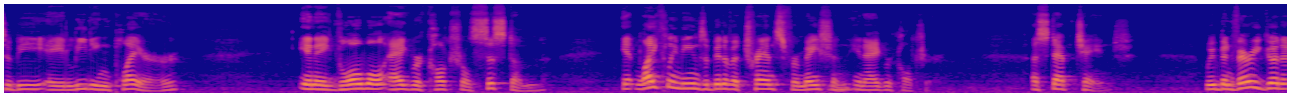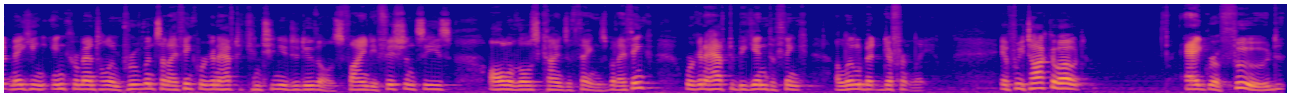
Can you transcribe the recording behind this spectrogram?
to be a leading player in a global agricultural system, it likely means a bit of a transformation in agriculture, a step change. We've been very good at making incremental improvements, and I think we're going to have to continue to do those, find efficiencies, all of those kinds of things. But I think we're going to have to begin to think a little bit differently. If we talk about agri food,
